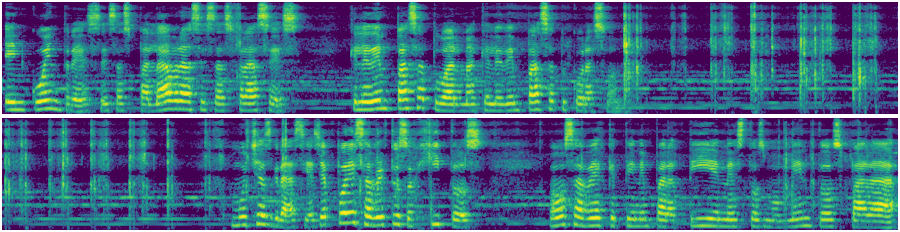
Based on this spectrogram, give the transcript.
encuentres esas palabras, esas frases que le den paz a tu alma, que le den paz a tu corazón. Muchas gracias. Ya puedes abrir tus ojitos Vamos a ver qué tienen para ti en estos momentos, para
